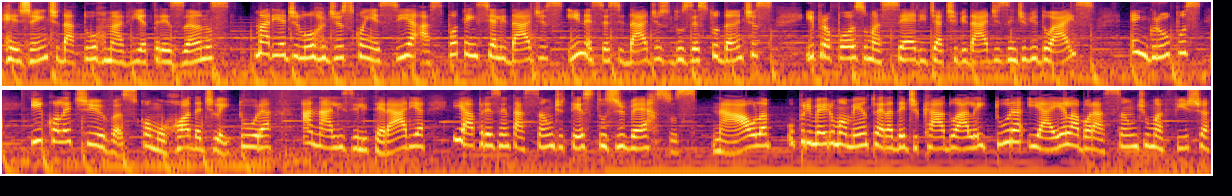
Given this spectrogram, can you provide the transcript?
Regente da turma havia três anos, Maria de Lourdes conhecia as potencialidades e necessidades dos estudantes e propôs uma série de atividades individuais, em grupos e coletivas, como roda de leitura, análise literária e apresentação de textos diversos. Na aula, o primeiro momento era dedicado à leitura e à elaboração de uma ficha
